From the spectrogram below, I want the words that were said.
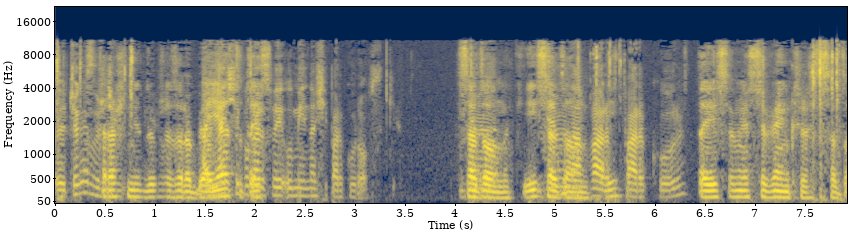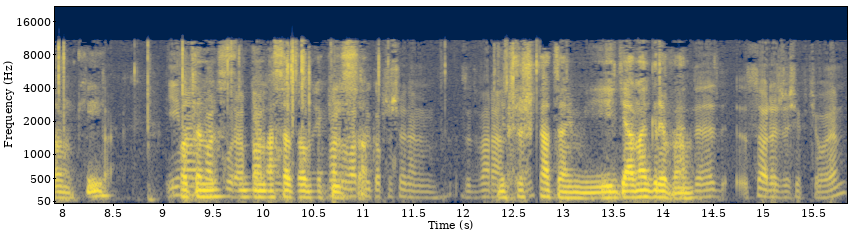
E, Czego ja Strasznie dużo A zrobione. ja się Tutaj pokażę swoje umiejętności parkurowskie. sadzonki, Idziemy na war, sadzonki. parkour. Tutaj są jeszcze większe sadzonki. Tak. I Potem mamy parkoura. nie ma sadzonek i Bardzo so. tylko przeszedłem ze dwa razy. Nie przeszkadzaj mi, ja nagrywam. D- Sorry, że się wciąłem.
